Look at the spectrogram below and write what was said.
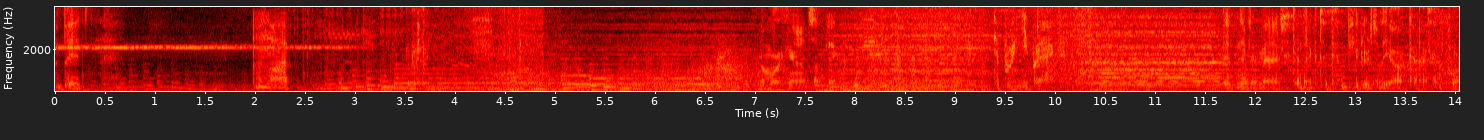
A bit. A lot. I'm working on something never managed to connect a computer to the archive before.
